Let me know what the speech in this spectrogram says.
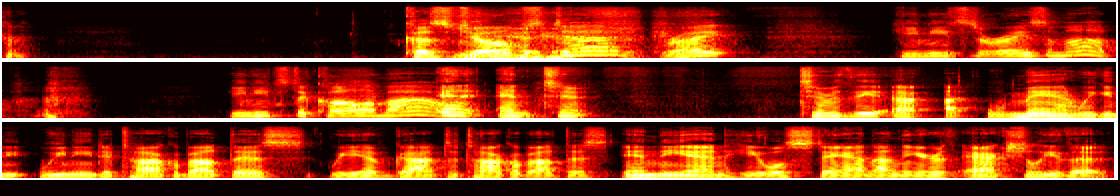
Because Job's dead, right? He needs to raise him up. he needs to call him out. And and to, Timothy, uh, uh, man, we can we need to talk about this. We have got to talk about this. In the end, he will stand on the earth. Actually, the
